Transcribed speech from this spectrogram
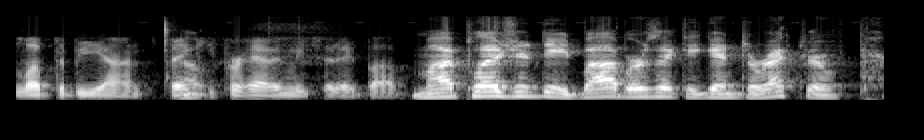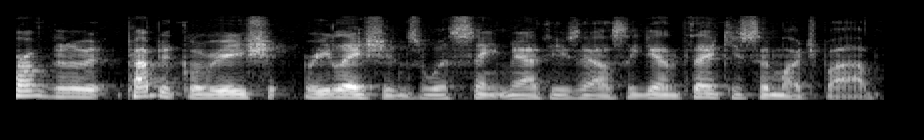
Love to be on. Thank oh. you for having me today, Bob. My pleasure indeed. Bob Irzyk, again, Director of Public Relations with St. Matthew's House. Again, thank you so much, Bob.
